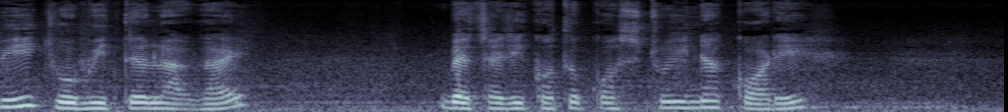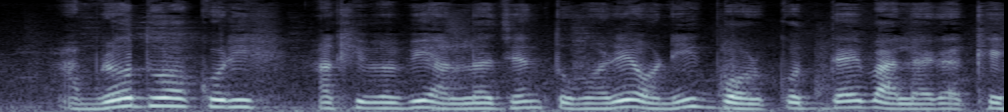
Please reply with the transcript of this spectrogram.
বীজ জমিতে লাগায়। বেচারি কত কষ্টই না করে। আমরাও দোয়া করি, আখি ভাবি, আল্লাহ যেন তোমারে অনেক বরকত দেয় বালা রাখে।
